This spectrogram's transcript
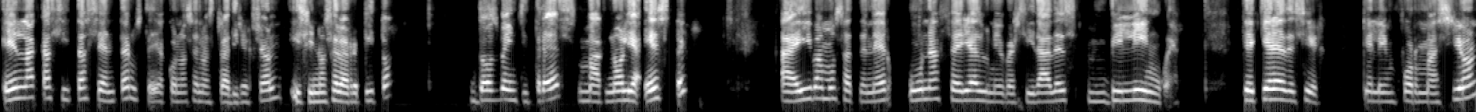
en la Casita Center, usted ya conoce nuestra dirección y si no se la repito, 223 Magnolia Este. Ahí vamos a tener una feria de universidades bilingüe. ¿Qué quiere decir? Que la información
